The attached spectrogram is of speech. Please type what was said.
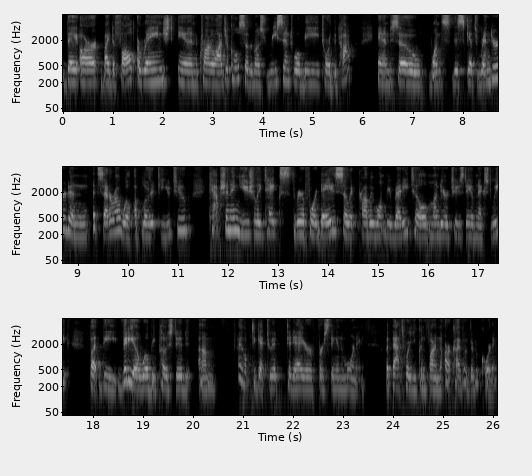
They are by default arranged in chronological. So the most recent will be toward the top. And so once this gets rendered and et cetera, we'll upload it to YouTube. Captioning usually takes three or four days, so it probably won't be ready till Monday or Tuesday of next week but the video will be posted. Um, I hope to get to it today or first thing in the morning, but that's where you can find the archive of the recording.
